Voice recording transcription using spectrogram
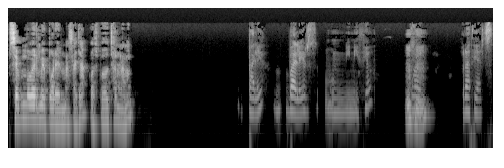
sé moverme por el más allá. Os puedo echar una mano. vale. Vale, es un inicio. Gracias.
